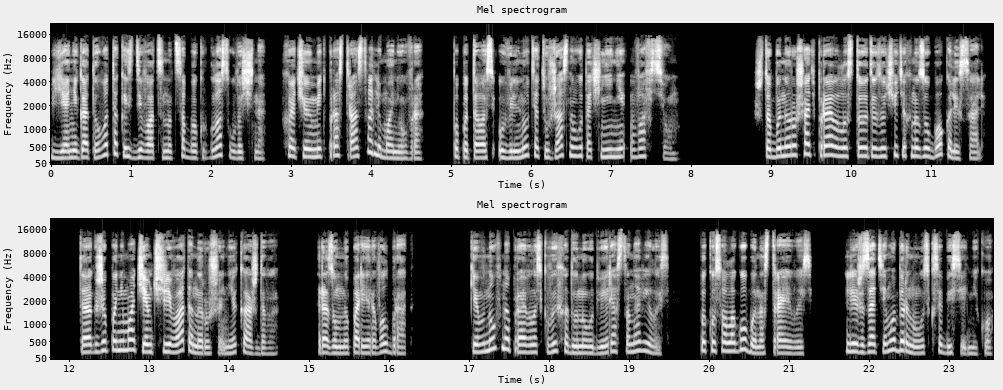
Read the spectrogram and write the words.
Я не готова так издеваться над собой круглосуточно. Хочу иметь пространство для маневра. Попыталась увильнуть от ужасного уточнения во всем. Чтобы нарушать правила, стоит изучить их на зубок или саль. Также понимать, чем чревато нарушение каждого. Разумно парировал брат. Кивнув, направилась к выходу, но у двери остановилась. Покусала губы, настраиваясь. Лишь затем обернулась к собеседнику.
